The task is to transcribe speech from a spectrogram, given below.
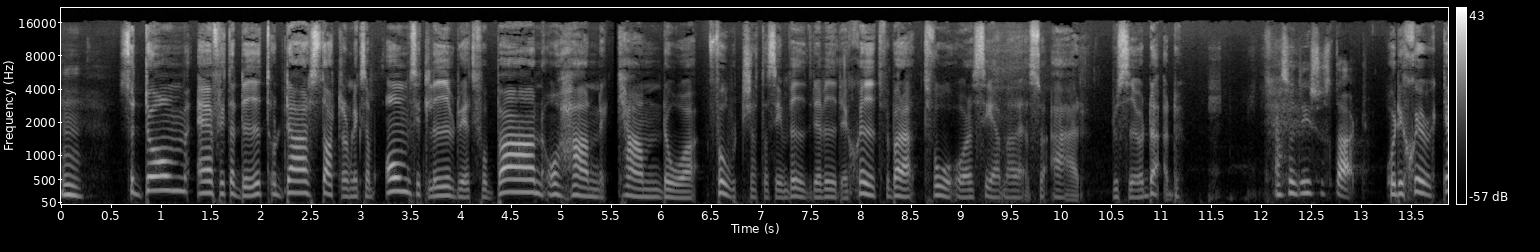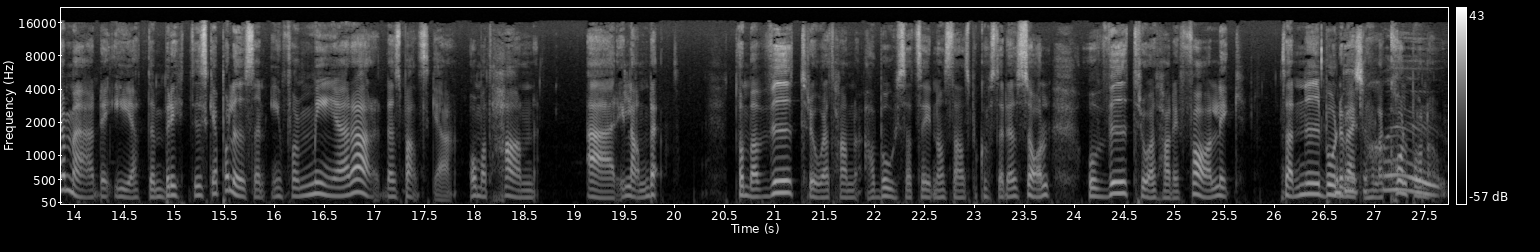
Mm. Så de eh, flyttar dit och där startar de liksom om sitt liv, du vet få barn och han kan då fortsätta sin vidriga vidriga skit för bara två år senare så är Rocio död. Alltså det är så stört. Och det sjuka med det är att den brittiska polisen informerar den spanska om att han är i landet. De bara, vi tror att han har bosatt sig någonstans på Costa del Sol och vi tror att han är farlig. Så här, ni borde verkligen hålla koll på honom.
